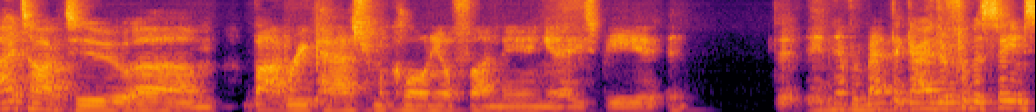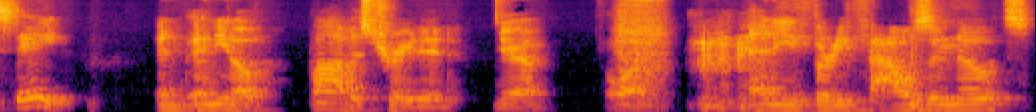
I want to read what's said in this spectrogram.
I talked to um, Bob Repass from Colonial Funding and Eddie Speed. And they never met the guy. They're from the same state. And, and you know, Bob has traded Yeah, a lot. Eddie 30,000 notes.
